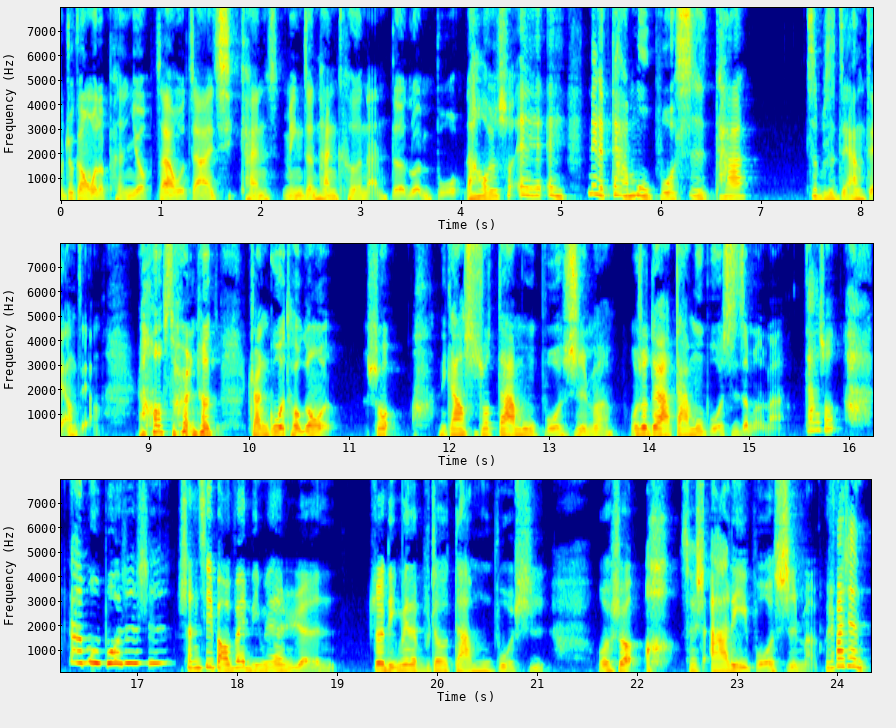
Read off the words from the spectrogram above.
我就跟我的朋友在我家一起看《名侦探柯南》的轮播，然后我就说：“哎哎哎，那个大木博士他是不是怎样怎样怎样？” 然后所有人就转过头跟我说：“你刚刚是说大木博士吗？”我说：“对啊，大木博士怎么了嘛？”大家说：“大木博士是神奇宝贝里面的人，这里面的不就是大木博士？”我说：“哦，所以是阿笠博士嘛？”我就发现，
